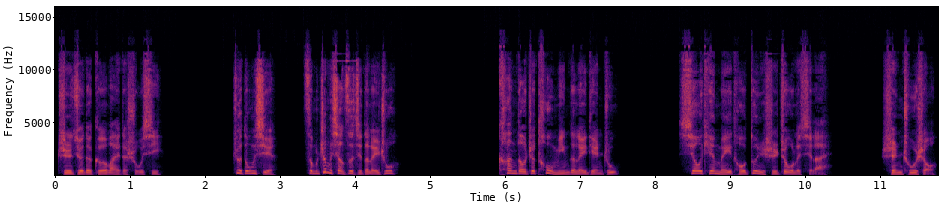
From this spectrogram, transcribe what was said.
只觉得格外的熟悉。这东西怎么这么像自己的雷珠？看到这透明的雷电珠，萧天眉头顿时皱了起来，伸出手，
